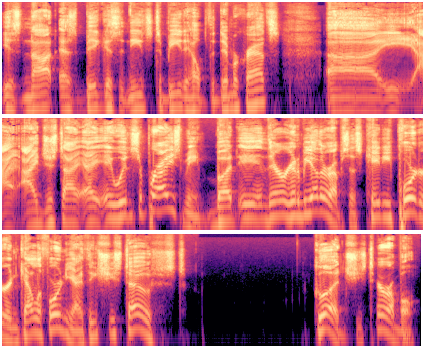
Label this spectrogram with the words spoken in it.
is not as big as it needs to be to help the Democrats. Uh, I, I just I, I it wouldn't surprise me, but it, there are going to be other upsets. Katie Porter in California, I think she's toast. Good, she's terrible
